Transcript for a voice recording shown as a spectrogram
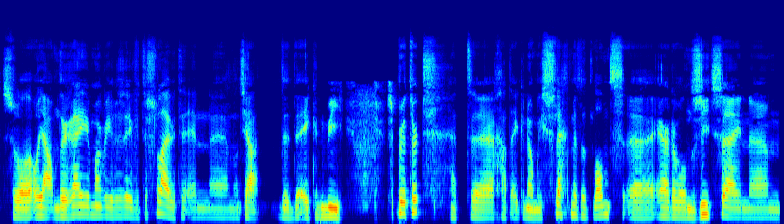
zo, oh ja, om de rijen maar weer eens even te sluiten. En, uh, want ja, de, de economie sputtert. Het gaat economisch slecht met het land. Erdogan ziet zijn, um,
